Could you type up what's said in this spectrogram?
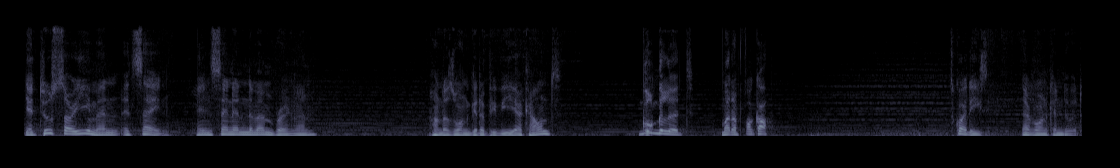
Yeah, two star E, man. Insane. Insane in the membrane, man. How does one get a PBE account? Google it, motherfucker. It's quite easy. Everyone can do it.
